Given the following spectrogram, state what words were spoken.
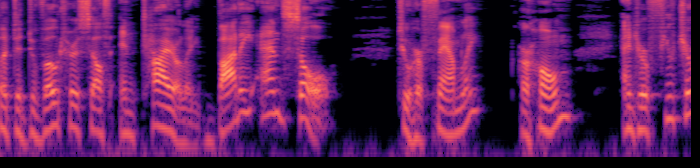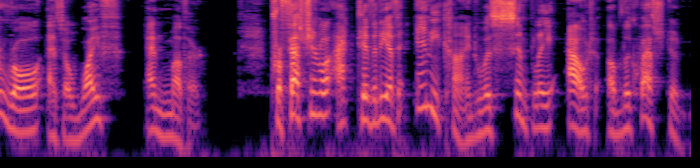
but to devote herself entirely, body and soul, to her family, her home, and her future role as a wife and mother. Professional activity of any kind was simply out of the question.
